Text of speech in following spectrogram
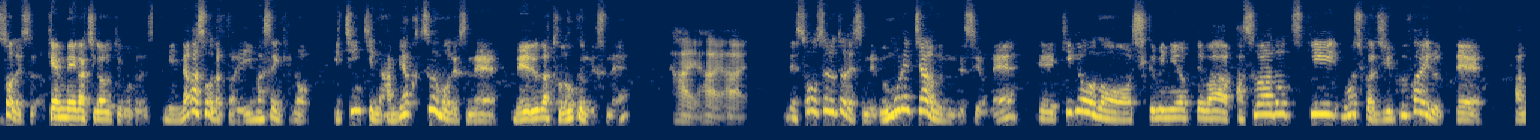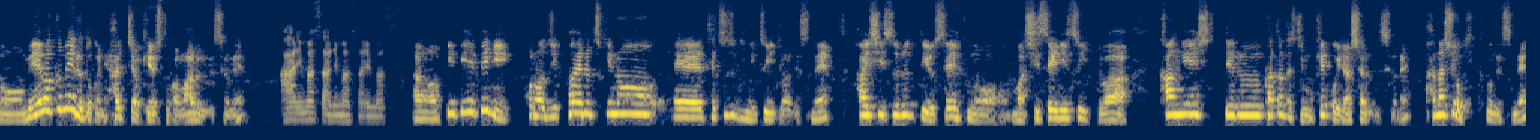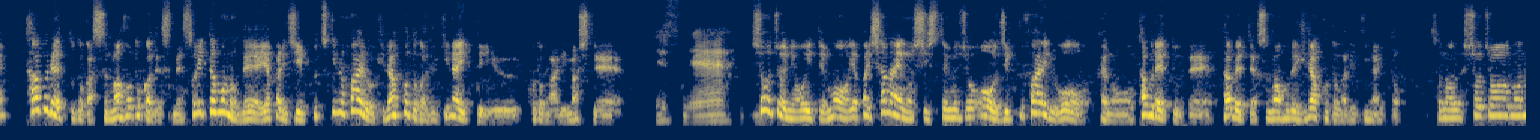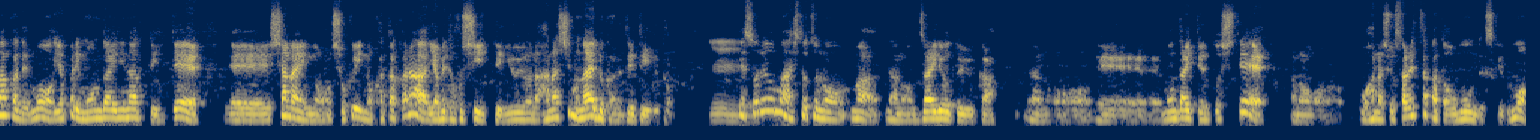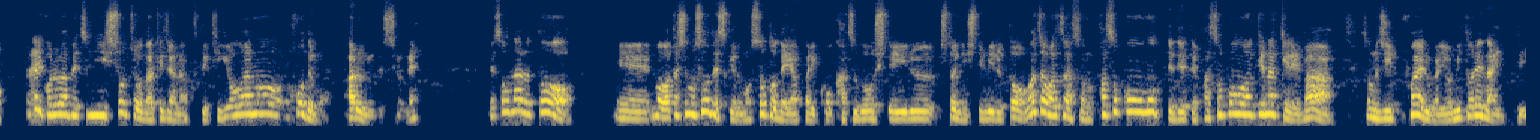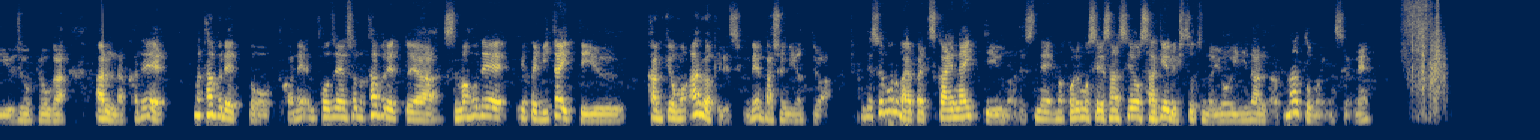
そうです。件名が違うということです。みんながそうだとは言いませんけど、1日何百通もですね、メールが届くんですね。はいはいはい。で、そうするとですね、埋もれちゃうんですよね。えー、企業の仕組みによっては、パスワード付き、もしくは ZIP ファイルって、あの、迷惑メールとかに入っちゃうケースとかもあるんですよね。あります、あります、あります。あの、PPAP に、この ZIP ファイル付きの、えー、手続きについてはですね、廃止するっていう政府の、まあ、姿勢については、還元してる方たちも結構いらっしゃるんですよね。話を聞くとですね、タブレットとかスマホとかですね、そういったもので、やっぱり ZIP 付きのファイルを開くことができないっていうことがありまして、ですね。省庁においても、やっぱり社内のシステム上、ZIP ファイルをあのタブレットで、タブレットやスマホで開くことができないと。その省庁の中でもやっぱり問題になっていて、えー、社内の職員の方から辞めてほしいっていうような話も内部から出ていると。でそれをまあ一つの,、まあ、あの材料というか、あの、えー、問題点として、あの、お話をされてたかと思うんですけども、やっぱりこれは別に省庁だけじゃなくて、企業側の方でもあるんですよね。でそうなると、えー、まあ、私もそうですけども、外でやっぱりこう活動している人にしてみると、わざわざそのパソコンを持って出て、パソコンを開けなければ、その ZIP ファイルが読み取れないっていう状況がある中で、まあ、タブレットとかね、当然そのタブレットやスマホでやっぱり見たいっていう環境もあるわけですよね、場所によっては。で、そういうものがやっぱり使えないっていうのはですね、まあ、これも生産性を下げる一つの要因になるだろうなと思いますよね。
